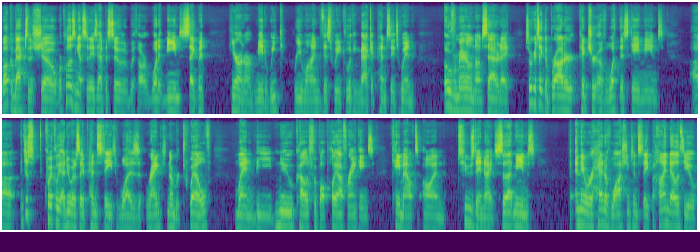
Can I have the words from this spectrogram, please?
Welcome back to the show. We're closing out today's episode with our What It Means segment here on our midweek rewind this week, looking back at Penn State's win over Maryland on Saturday. So we're going to take the broader picture of what this game means. Uh, and just quickly, I do want to say Penn State was ranked number 12 when the new college football playoff rankings came out on Tuesday night. So that means, and they were ahead of Washington State, behind LSU,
